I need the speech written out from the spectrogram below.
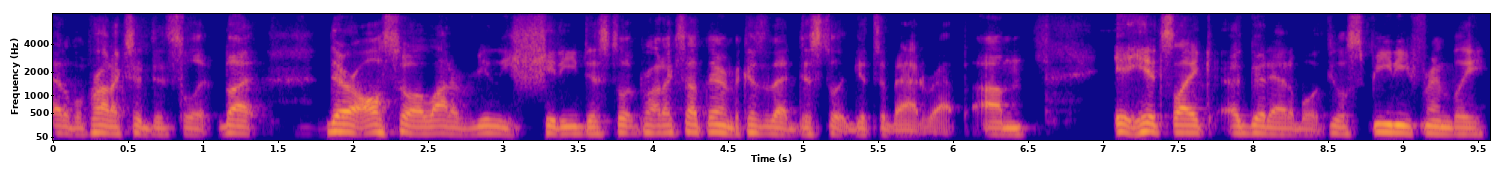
edible products are distillate, but there are also a lot of really shitty distillate products out there, and because of that, distillate gets a bad rep. Um, it hits like a good edible. It feels speedy, friendly.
